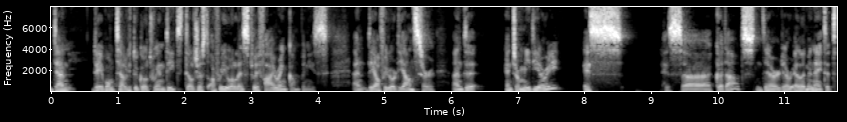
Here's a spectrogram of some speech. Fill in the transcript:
then they won't tell you to go to Indeed. They'll just offer you a list with hiring companies and they offer you the answer. And the intermediary is is uh, cut out. They're they're eliminated,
